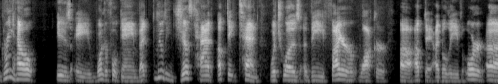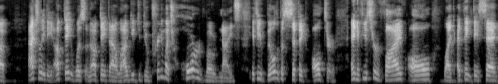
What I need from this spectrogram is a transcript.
green hell is a wonderful game that literally just had update 10 which was the firewalker uh, update i believe or uh, actually the update was an update that allowed you to do pretty much horde mode nights if you build a specific altar and if you survive all like i think they said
